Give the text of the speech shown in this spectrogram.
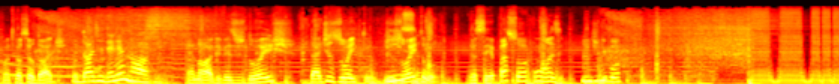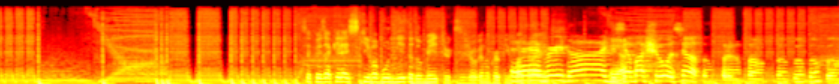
Quanto que é o seu dodge? O dodge dele é 9. É 9 vezes 2 dá 18. 18, você passou com 11. Uhum. Esquivou. Você fez aquela esquiva bonita do Matrix jogando o corpinho pra É trás. verdade, É. se abaixou assim, ó. Pam, pam, pam, pam, pam, pam.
